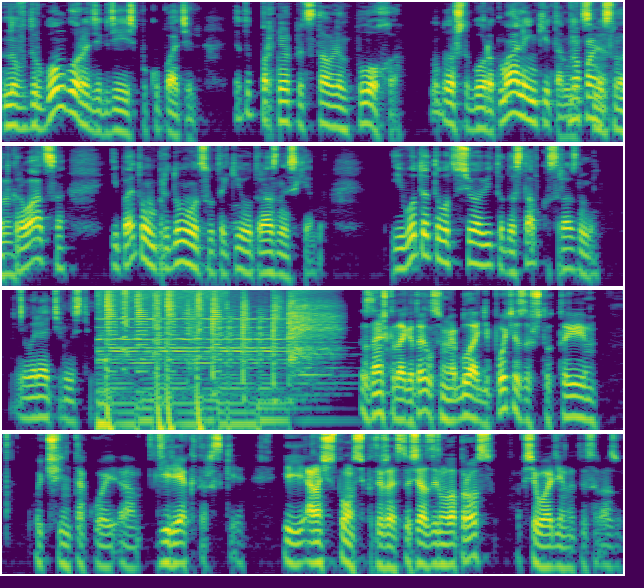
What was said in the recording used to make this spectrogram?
но в другом городе, где есть покупатель, этот партнер представлен плохо. Ну, потому что город маленький, там ну, нет понятно, смысла да. открываться. И поэтому придумываются вот такие вот разные схемы. И вот это вот все Авито-доставка с разными вариативностями. Знаешь, когда я готовился, у меня была гипотеза, что ты очень такой э, директорский. И она сейчас полностью подтверждается. То есть я задал вопрос, всего один, и ты сразу.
